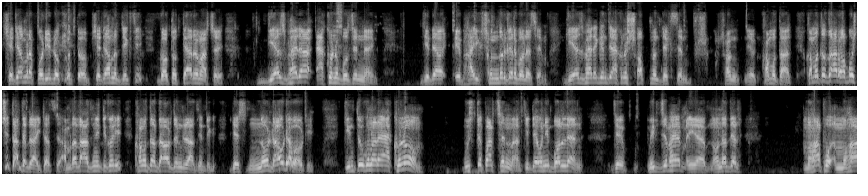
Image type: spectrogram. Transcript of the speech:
সেটা আমরা পরিলক্ষিত, সেটা আমরা দেখছি গত তেরো মাসে। গিয়াস ভাইরা এখনও বোঝেন নাই। যেটা এ ভাই সুন্দর করে বলেছেন। গিয়াস ভাইরা কিন্তু এখনও স্বপ্ন দেখছেন ক্ষমতার ক্ষমতা। দেওয়ার অবশ্যই তাদের রাইট আছে। আমরা রাজনীতি করি ক্ষমতা দেওয়ার জন্য রাজনীতি নো ডাউট অ্যাবাউট ইট কিন্তু ওনারা এখনও বুঝতে পারছেন না যেটা উনি বললেন যে মির্জা ভাইয়ের ওনাদের মহা মহা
